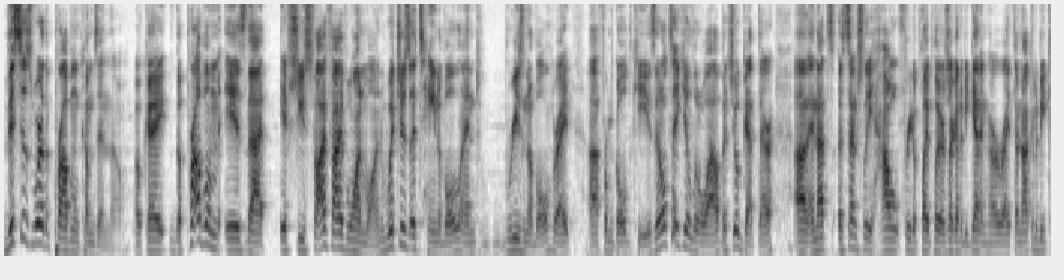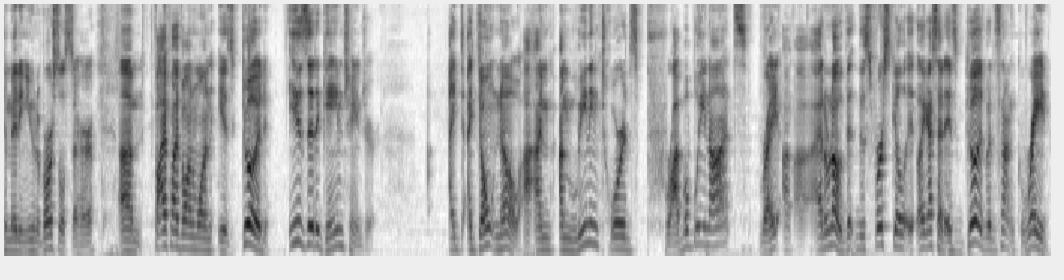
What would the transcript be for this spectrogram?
this is where the problem comes in though okay? The problem is that if she's 5511 which is attainable and reasonable right uh, from gold keys it'll take you a little while but you'll get there. Uh, and that's essentially how free-to-play players are going to be getting her right? They're not going to be committing universals to her. Um 5511 is good. Is it a game changer? I, I don't know. I, am I'm, I'm leaning towards probably not right? I, I don't know. This first skill like I said is good but it's not great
